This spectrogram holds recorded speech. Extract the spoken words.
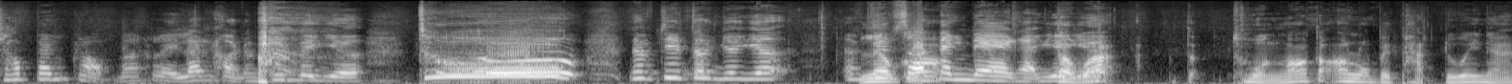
ชอบแป้งกรอบมากเลยแล้วขอน้ำจิ้มไปเยอะถูกน้ำจิ้มต้องเยอะๆน้ำแล้จิ้วมก็ซอสแดงๆอะเยแต่ว่าอะถั่วงอกต้องเอาลงไปผัดด้วยนะ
